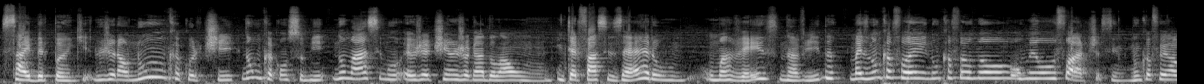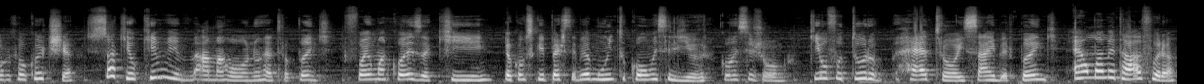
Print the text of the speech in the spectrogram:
cyberpunk. No geral, nunca curti, nunca consumi. No máximo, eu já tinha jogado lá um interface zero uma vez na vida, mas nunca foi, nunca foi o meu, o meu forte, assim, nunca foi algo que eu curtia. Só que o que me amarrou no Retropunk foi uma coisa que eu consegui perceber muito com esse livro, com esse jogo que o futuro retro e cyberpunk é uma metáfora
